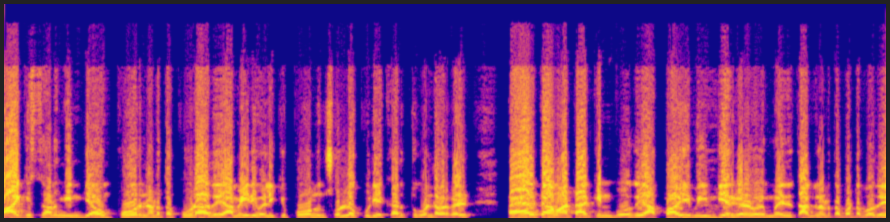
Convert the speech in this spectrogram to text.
பாகிஸ்தானும் இந்தியாவும் போர் நடத்தக்கூடாது அமைதி வழிக்கு போகணும்னு சொல்லக்கூடிய கருத்து கொண்டவர்கள் பயல்காம் அட்டாக்கின் போது அப்பாவி இந்தியர்கள் மீது தாக்குதல் நடத்தப்பட்ட போது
